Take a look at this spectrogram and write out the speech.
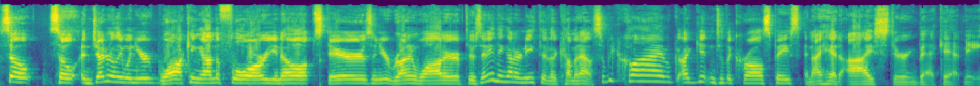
so so and generally when you're walking on the floor, you know, upstairs and you're running water, if there's anything underneath there, they're coming out. So we climb, I get into the crawl space and I had eyes staring back at me.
